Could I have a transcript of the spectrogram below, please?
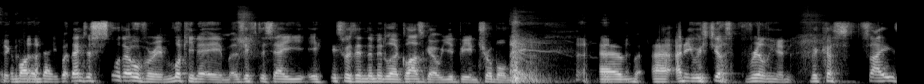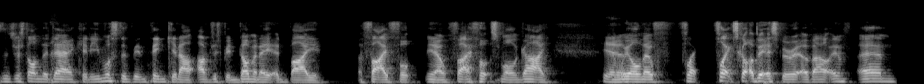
in modern day, but then just stood over him, looking at him as if to say, if this was in the middle of Glasgow, you'd be in trouble, mate. um, uh, and it was just brilliant because Saiz was just on the deck, and he must have been thinking, I've just been dominated by a five foot, you know, five foot small guy. Yeah. And we all know Fleck, Fleck's got a bit of spirit about him. Um,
